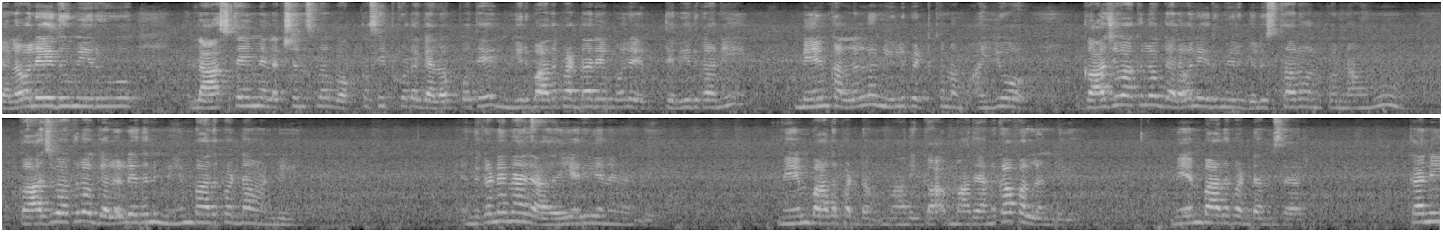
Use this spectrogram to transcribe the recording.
గెలవలేదు మీరు. లాస్ట్ టైం ఎలక్షన్స్లో ఒక్క సీట్ కూడా గెలవకపోతే మీరు బాధపడ్డారేమో తెలియదు కానీ మేము కళ్ళల్లో నీళ్ళు పెట్టుకున్నాం. అయ్యో గాజువాకలో గెలవలేదు మీరు గెలుస్తారు అనుకున్నాము. గాజువాకలో గెలవలేదని మేము బాధపడ్డామండి. ఎందుకంటే నాది అదే ఏరియానేనండి. మేం బాధపడ్డాం. మాది మాది అనకాపల్లండి మేం బాధపడ్డాం సార్. కానీ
